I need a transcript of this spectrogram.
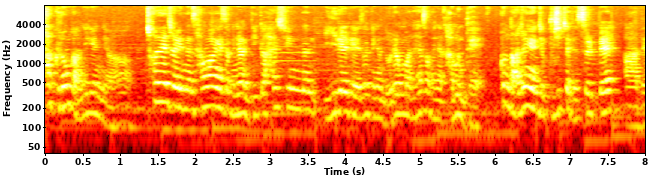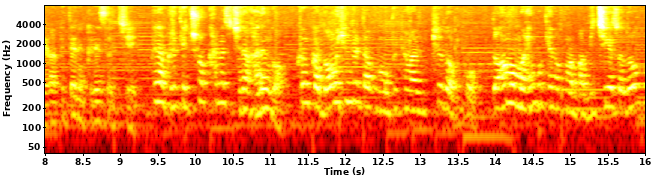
다 그런 거 아니겠냐. 처해져 있는 상황에서 그냥 네가 할 수 있는 일에 대해서 그냥 노력만 해서 그냥 가면 돼. 그럼 나중에 이제 90세 됐을 때 아 내가 그때는 그랬었지. 그냥 그렇게 추억하면서 지나가는 거. 그러니까 너무 힘들다고 뭐 불평할 필요도 없고 너무 뭐 행복해갖고 막 미치겠어도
